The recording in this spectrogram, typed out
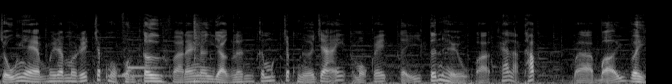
chủ nhà Real Madrid chấp 1 phần tư và đang nâng dần lên cái mức chấp nửa trái một cái tỷ tín hiệu à, khá là thấp. Và bởi vì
